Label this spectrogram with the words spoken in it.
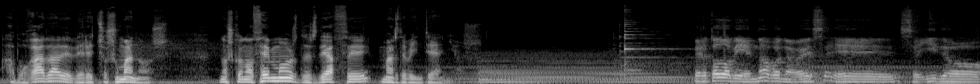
abogada de derechos humanos. Nos conocemos desde hace más de 20 años. Pero todo bien, ¿no? Bueno, es eh, seguido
